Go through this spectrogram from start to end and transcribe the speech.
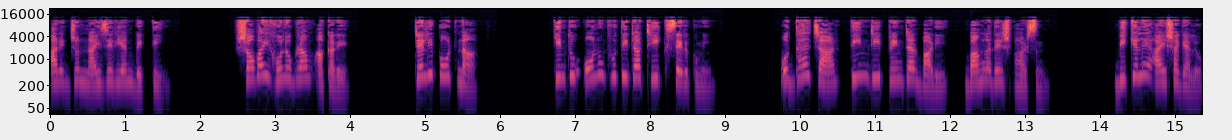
আর একজন নাইজেরিয়ান ব্যক্তি। সবাই হোলোগ্রাম আকারে। টেলিপোর্ট না। কিন্তু অনুভূতিটা ঠিক সেরকমই। অধ্যায় চার, তিন ডি প্রিন্টার বাড়ি, বাংলাদেশ ভার্সন। বিকেলে আয়েশা গেল।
